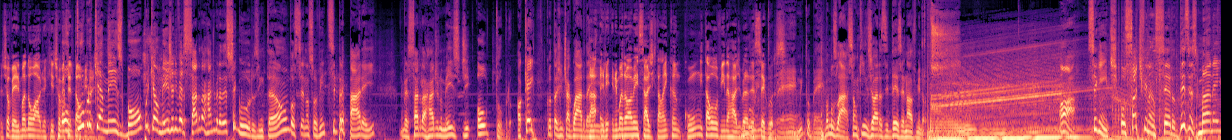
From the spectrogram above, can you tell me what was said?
Deixa eu ver, ele mandou um áudio aqui, deixa eu ver se ele tá Outubro que é mês bom, porque é o mês de aniversário da Rádio Bradesco Seguros. Então, você, nosso ouvinte, se prepare aí. Aniversário da rádio no mês de outubro, ok? Enquanto a gente aguarda Tá, aí. ele, ele mandou uma mensagem que tá lá em Cancún e tava ouvindo a Rádio Bradesco Muito Seguros. bem, muito bem. Vamos lá, são 15 horas e 19 minutos. Ó, seguinte, o site financeiro This is Money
